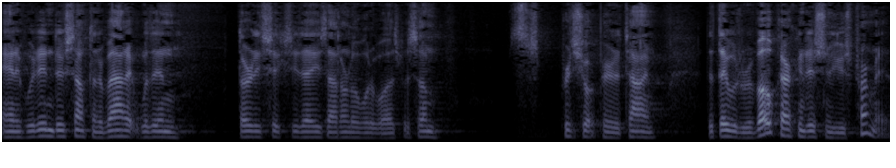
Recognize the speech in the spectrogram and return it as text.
and if we didn't do something about it within 30, 60 days, I don't know what it was, but some pretty short period of time, that they would revoke our conditional use permit.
